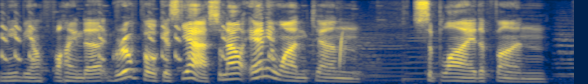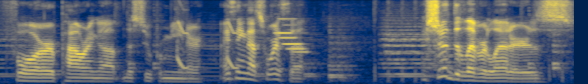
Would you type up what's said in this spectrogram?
Maybe I'll find it. Group focus, yeah. So now anyone can supply the fun for powering up the super meter. I think that's worth it. I should deliver letters.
